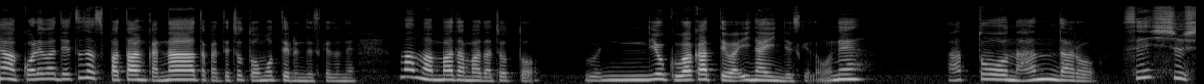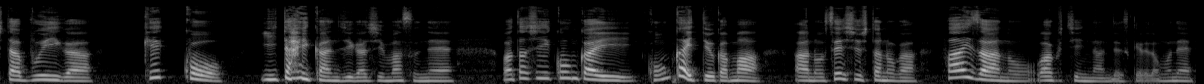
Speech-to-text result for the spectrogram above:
あこれは熱出すパターンかなとかってちょっと思ってるんですけどね。まあまあまだまだちょっとよく分かってはいないんですけどもね。あとなんだろう。接種した部位が結構痛い感じがしますね。私今回今回っていうかまああの接種したのがファイザーのワクチンなんですけれどもね。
